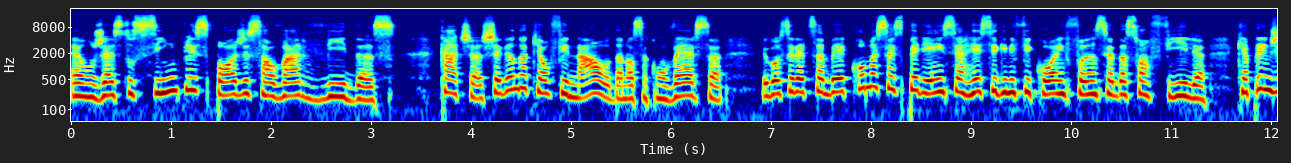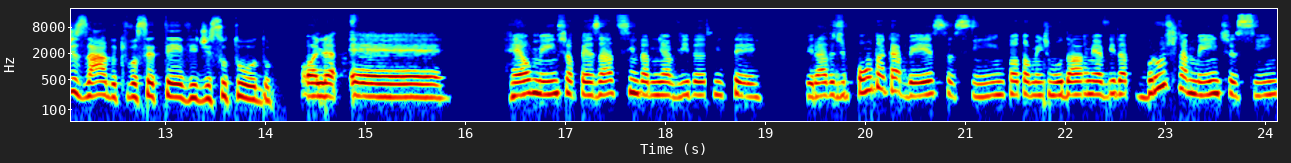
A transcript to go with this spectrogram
É um gesto simples, pode salvar vidas. Kátia, chegando aqui ao final da nossa conversa, eu gostaria de saber como essa experiência ressignificou a infância da sua filha. Que aprendizado que você teve disso tudo? Olha, é, realmente, apesar assim, da minha vida assim, ter virado de ponta cabeça, assim, totalmente mudado a minha vida bruscamente, assim,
